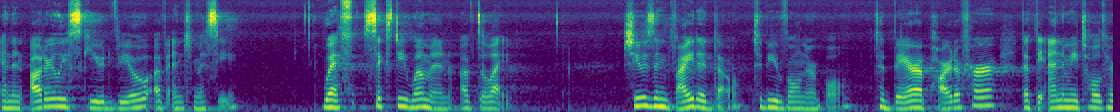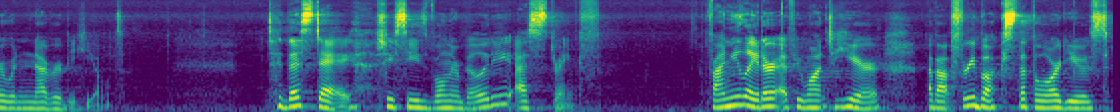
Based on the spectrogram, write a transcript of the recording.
and an utterly skewed view of intimacy, with 60 women of delight. She was invited, though, to be vulnerable, to bear a part of her that the enemy told her would never be healed. To this day, she sees vulnerability as strength. Find me later if you want to hear about three books that the Lord used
